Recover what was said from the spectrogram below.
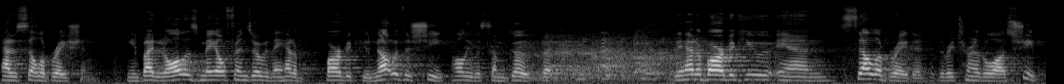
had a celebration. He invited all his male friends over, and they had a barbecue, not with the sheep, probably with some goat, but they had a barbecue and celebrated the return of the lost sheep.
